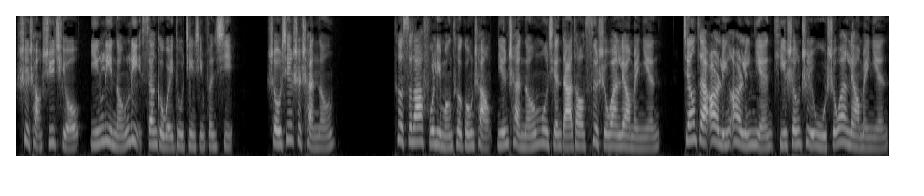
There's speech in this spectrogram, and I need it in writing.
市场需求、盈利能力三个维度进行分析。首先是产能，特斯拉弗里蒙特工厂年产能目前达到四十万辆每年，将在二零二零年提升至五十万辆每年。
